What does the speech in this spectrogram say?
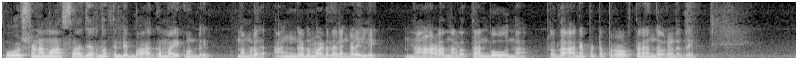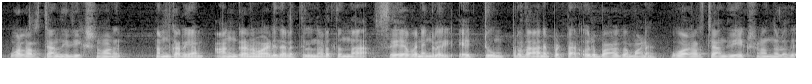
പോഷണ മാസാചരണത്തിന്റെ ഭാഗമായിക്കൊണ്ട് നമ്മൾ അങ്കണവാടി തലങ്ങളിൽ നാളെ നടത്താൻ പോകുന്ന പ്രധാനപ്പെട്ട പ്രവർത്തനം എന്ന് പറയുന്നത് വളർച്ചാ നിരീക്ഷണമാണ്. നമുക്കറിയാം അങ്കണവാടി തലത്തിൽ നടത്തുന്ന സേവനങ്ങളിൽ ഏറ്റവും പ്രധാനപ്പെട്ട ഒരു ഭാഗമാണ് വളർച്ചാ നിരീക്ഷണം എന്നുള്ളത്.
